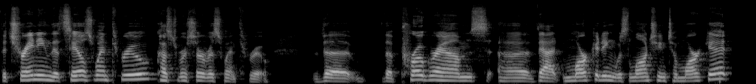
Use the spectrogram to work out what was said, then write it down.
the training that sales went through, customer service went through. The the programs uh, that marketing was launching to market,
